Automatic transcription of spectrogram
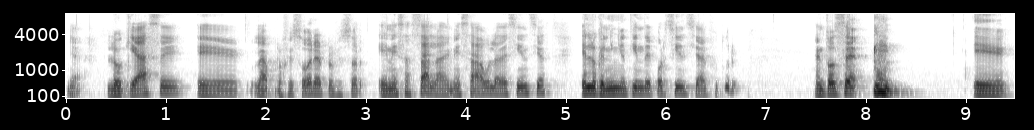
¿ya? lo que hace eh, la profesora, el profesor en esa sala, en esa aula de ciencias, es lo que el niño entiende por ciencia del futuro. Entonces, eh,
